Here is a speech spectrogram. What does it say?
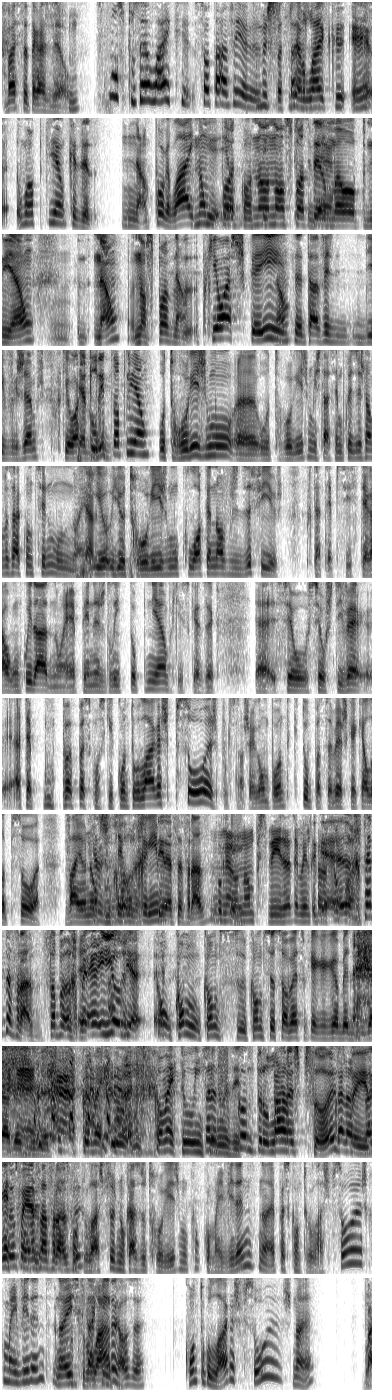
vai-se atrás dele. Se não se puser like, só está a ver. Mas se passagem. puser like é uma opinião. Quer dizer, Não, pôr like. não, eu pode, consigo não, não se pode ter perceber. uma opinião. Não? Não se pode. Não, porque eu acho que aí Não? talvez diverjamos, porque eu Isso acho é que o- delito de opinião. O terrorismo, eh, o terrorismo está sempre coisas novas a acontecer no mundo, não é? E, o- e o terrorismo coloca novos desafios. Portanto, é preciso ter algum cuidado, não é apenas delito de opinião, porque isso quer dizer, eh, se eu, se eu estiver, até pa- para se conseguir controlar as pessoas, porque senão chega um ponto que tu, para saberes que aquela pessoa vai ou não Queres cometer um crime... essa frase? Porquê? Não, não percebi exatamente qual é o teu Eh, ponto. Repete a frase. Só para, repete, e ouve Como, como, como se, como se eu soubesse o que é que acabei de dizer há dois minutos. Como é que tu, como é que tu Para insinuas se isso? controlar as pessoas, foi Parece isso? Foi essa a contro- para frase? se controlar as pessoas, no caso do terrorismo, co- como é evidente, não é? Para se controlar as pessoas, como é evidente. Não é isso que está aqui em causa. Controlar as pessoas, não é?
